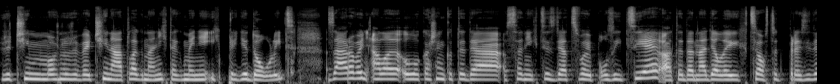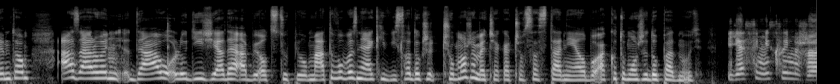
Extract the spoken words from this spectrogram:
že čím možno že väčší nátlak na nich, tak menej ich príde do ulic. Zároveň ale Lukašenko teda sa nechce zdať svoje pozície a teda naďalej chce ostať prezidentom a zároveň dáv ľudí žiada, aby odstúpil. Má to vôbec nejaký výsledok, že čo môžeme čakať, čo sa stane, alebo ako to môže dopadnúť? Ja si myslím, že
